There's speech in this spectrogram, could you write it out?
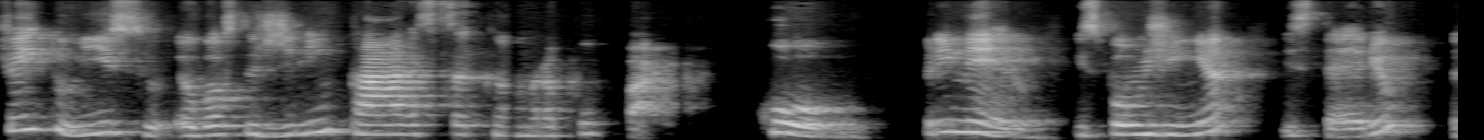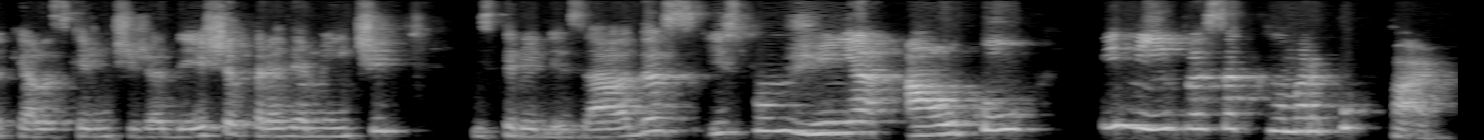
Feito isso, eu gosto de limpar essa câmara pulpar. Como? Primeiro, esponjinha estéreo, aquelas que a gente já deixa previamente esterilizadas, esponjinha, álcool e limpa essa câmara pulpar.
